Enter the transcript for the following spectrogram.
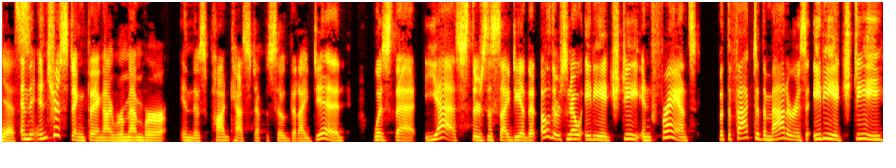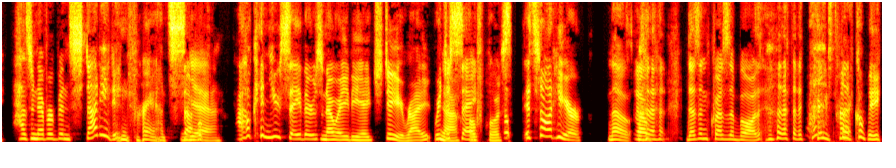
Yes. And the interesting thing I remember in this podcast episode that I did was that yes, there's this idea that, oh, there's no ADHD in France. But the fact of the matter is ADHD has never been studied in France. So yeah. how can you say there's no ADHD, right? We just say, of course. Oh, it's not here. No, so, doesn't cross the board. exactly.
